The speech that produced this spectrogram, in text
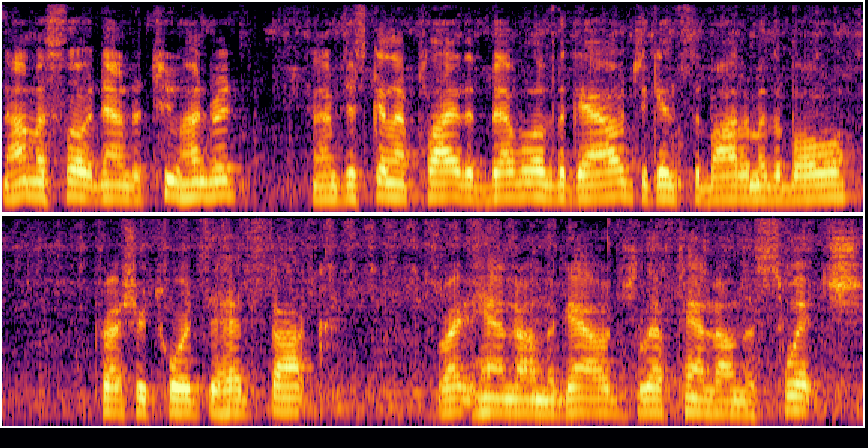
Now I'm going to slow it down to 200 and I'm just going to apply the bevel of the gouge against the bottom of the bowl pressure towards the headstock. Right hand on the gouge, left hand on the switch.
